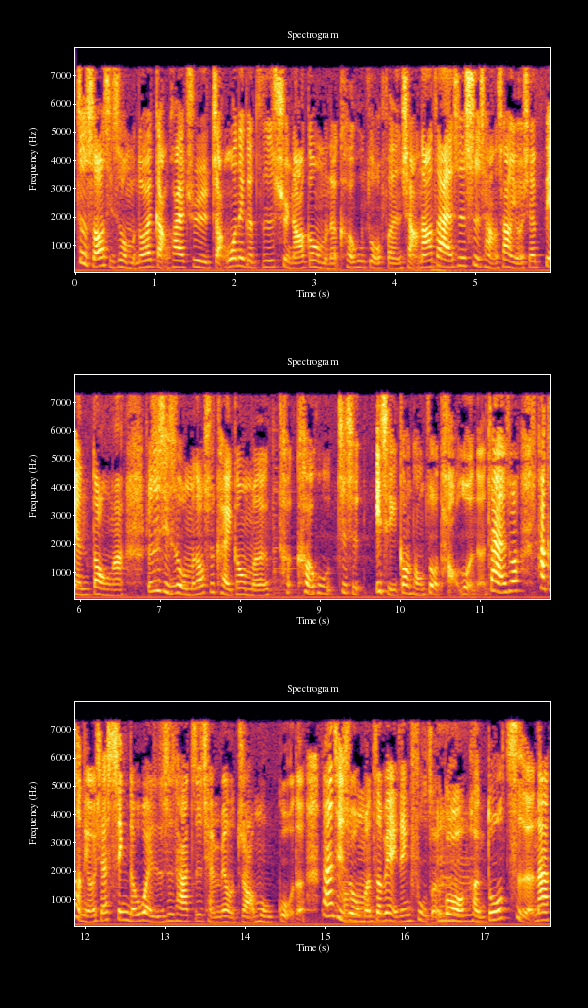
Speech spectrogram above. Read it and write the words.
这时候其实我们都会赶快去掌握那个资讯，然后跟我们的客户做分享，然后再来是市场上有一些变动啊，就是其实我们都是可以跟我们的客客户就是一起共同做讨论的。再来说，他可能有一些新的位置是他之前没有招募过的，但其实我们这边已经负责过很多次了，那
